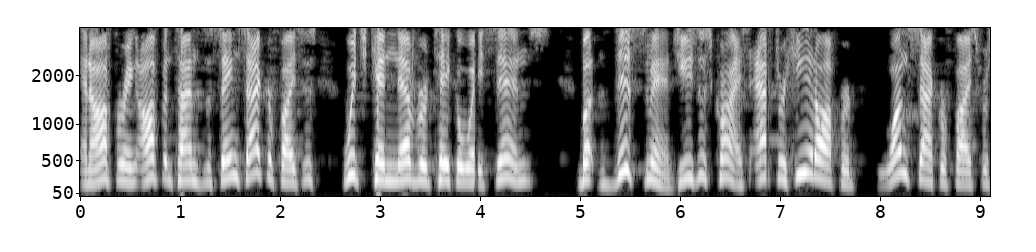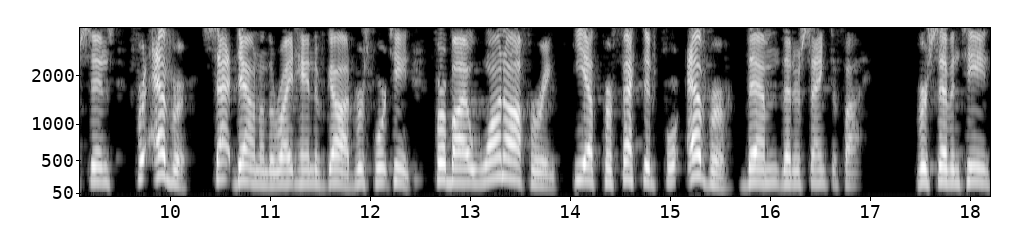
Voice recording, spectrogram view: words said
and offering oftentimes the same sacrifices, which can never take away sins. But this man, Jesus Christ, after he had offered one sacrifice for sins forever, sat down on the right hand of God. Verse 14, For by one offering he hath perfected forever them that are sanctified. Verse 17,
